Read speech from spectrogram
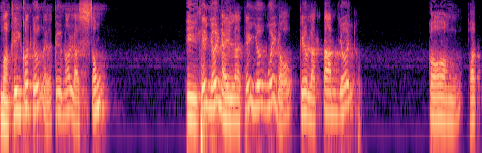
Mà khi có tướng này kêu nó là sống thì thế giới này là thế giới quế độ, kêu là tam giới. Còn phật,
